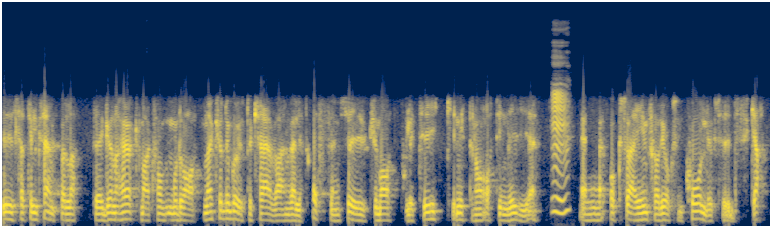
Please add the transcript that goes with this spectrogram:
visar till exempel att Gunnar Hökmark från Moderaterna kunde gå ut och kräva en väldigt offensiv klimatpolitik 1989. Mm. Och Sverige införde också en koldioxidskatt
